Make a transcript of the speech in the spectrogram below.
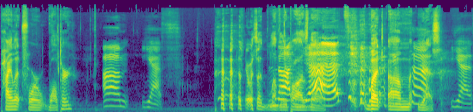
pilot for Walter? Um. Yes. there was a lovely Not pause yet. there, but um, uh, yes, Yes.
